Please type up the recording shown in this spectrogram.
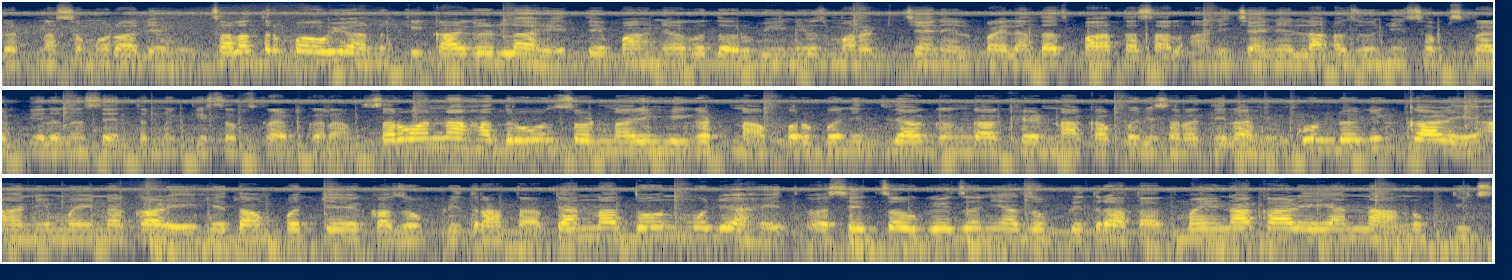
घटना समोर आली आहे. चला तर पाहूया नक्की काय घडलं आहे ते पाहण्या अगोदर व्ही न्यूज मराठी चॅनेल पहिल्यांदाच पाहत असाल आणि चॅनेलला अजूनही सबस्क्राईब केलं नसेल तर नक्की सबस्क्राईब करा. सर्वांना हादरवून सोडणारी ही घटना परभणीतल्या गंगाखेड नाका परिसरातील आहे. कुंडलिक काळे आणि मैना काळे हे दाम्पत्य एका झोपडीत राहतात त्यांना दोन मुली आहेत असे चौघे जण या झोपडीत राहतात. मैना काळे यांना नुकतीच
